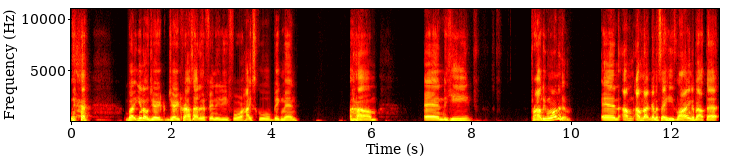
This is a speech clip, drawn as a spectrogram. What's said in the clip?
but you know, Jerry Jerry Krause had an affinity for high school big men. Um, and he probably wanted him. And I'm I'm not gonna say he's lying about that.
